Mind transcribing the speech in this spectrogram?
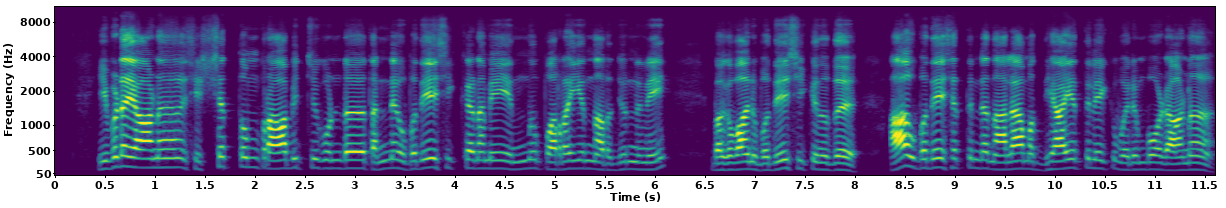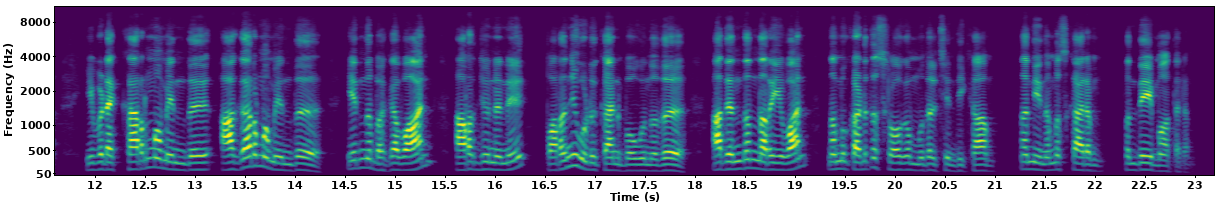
ഇവിടെയാണ് ശിഷ്യത്വം പ്രാപിച്ചുകൊണ്ട് തന്നെ ഉപദേശിക്കണമേ എന്ന് പറയുന്ന അർജുനനെ ഭഗവാൻ ഉപദേശിക്കുന്നത്. ആ ഉപദേശത്തിന്റെ നാലാം അധ്യായത്തിലേക്ക് വരുമ്പോഴാണ് ഇവിടെ കർമ്മമെന്ത് അകർമ്മമെന്ത് എന്ന് ഭഗവാൻ അർജുനന് പറഞ്ഞു കൊടുക്കാൻ പോകുന്നത്. അതെന്തെന്നറിയുവാൻ നമുക്ക് അടുത്ത ശ്ലോകം മുതൽ ചിന്തിക്കാം. നന്ദി നമസ്കാരം. വന്ദേ മാതരം.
